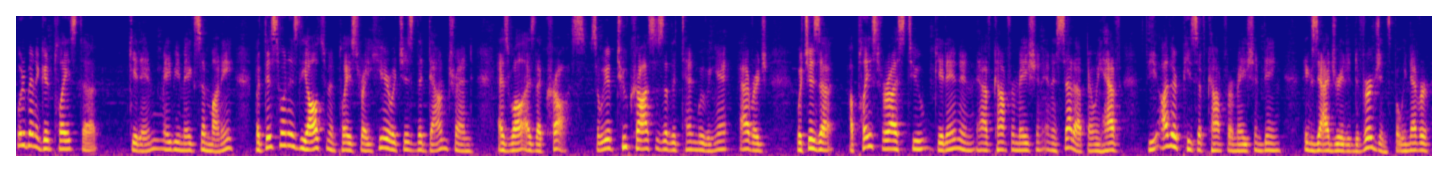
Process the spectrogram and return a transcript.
would have been a good place to get in, maybe make some money. But this one is the ultimate place right here, which is the downtrend as well as the cross. So we have two crosses of the 10 moving average, which is a, a place for us to get in and have confirmation in a setup. And we have the other piece of confirmation being exaggerated divergence, but we never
